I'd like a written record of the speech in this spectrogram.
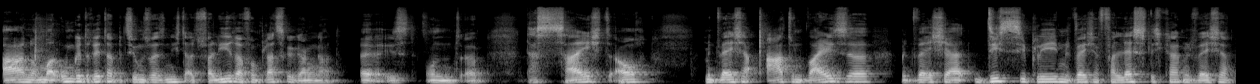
A nochmal umgedreht hat, beziehungsweise nicht als Verlierer vom Platz gegangen hat, äh, ist. Und äh, das zeigt auch, mit welcher Art und Weise, mit welcher Disziplin, mit welcher Verlässlichkeit, mit welcher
